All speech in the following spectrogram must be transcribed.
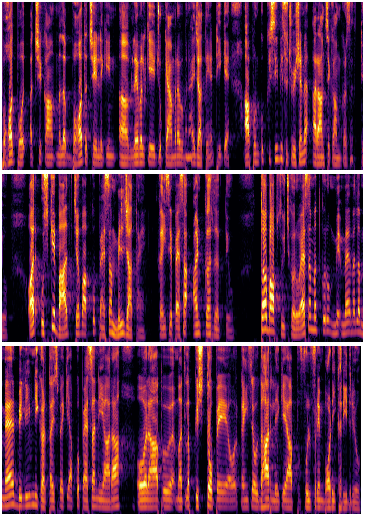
बहुत बहुत अच्छे काम मतलब बहुत अच्छे, लेकिन लेवल के जो कैमरा बनाए जाते हैं, ठीक है? आप उनको किसी भी सिचुएशन में आराम से काम कर सकते हो। और उसके बाद जब आपको पैसा मिल जाता है कहीं से पैसा अर्न कर सकते हो तब आप स्विच करो। ऐसा मत करो मैं, मतलब मैं बिलीव नहीं करता इस पर कि आपको पैसा नहीं आ रहा और आप मतलब किश्तों पे और कहीं से उधार लेके आप फुल फ्रेम बॉडी खरीद रहे हो।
